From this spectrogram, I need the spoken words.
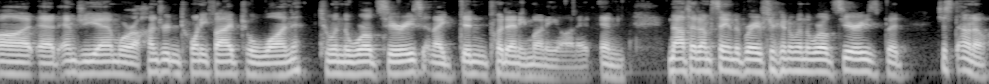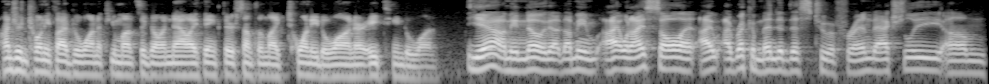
uh, at MGM were 125 to one to win the World Series, and I didn't put any money on it. And not that I'm saying the Braves are going to win the World Series, but just I don't know, 125 to one a few months ago, and now I think there's something like 20 to one or 18 to one. Yeah, I mean, no, that, I mean, I, when I saw it, I, I recommended this to a friend actually. Um,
